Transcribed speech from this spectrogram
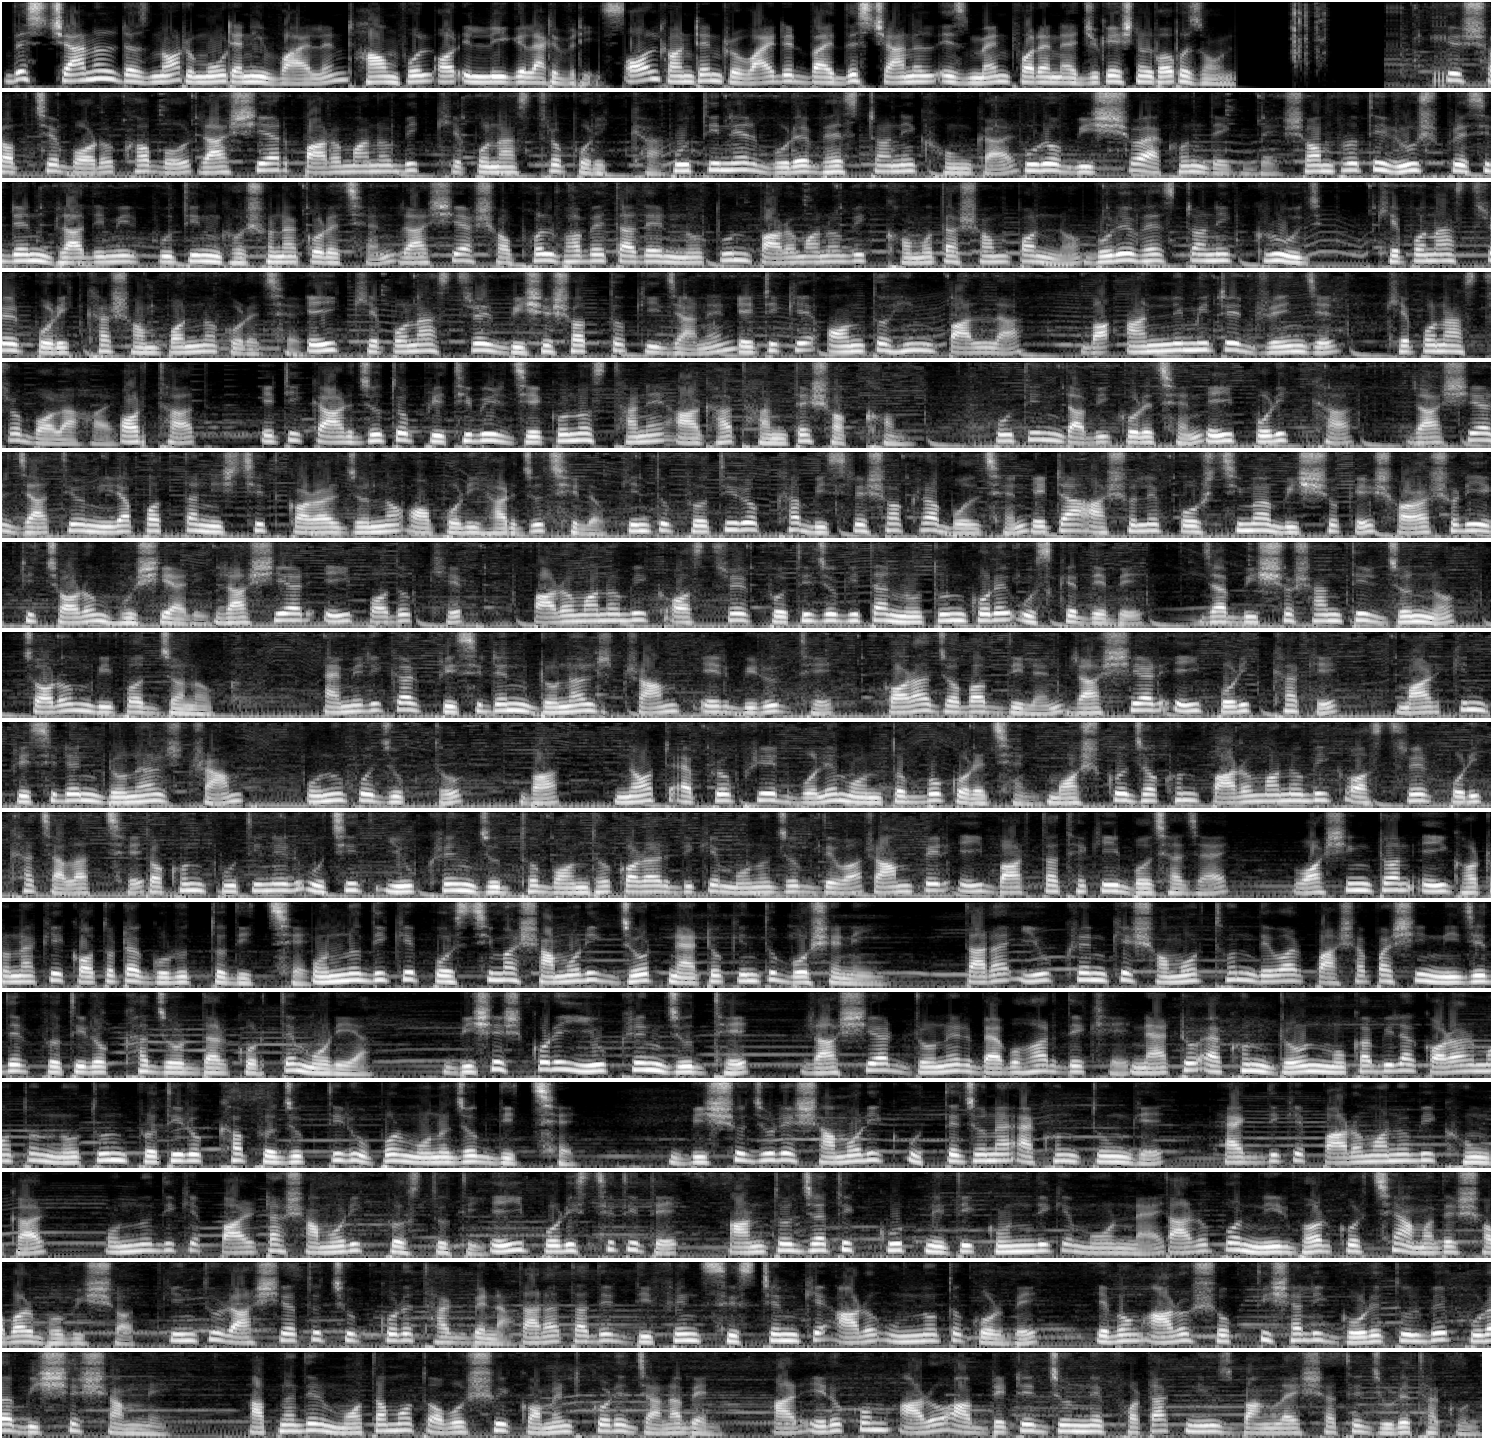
This channel does not promote any violent, harmful, or illegal activities. All content provided by this channel is meant for an educational purpose only. সবচেয়ে বড় খবর রাশিয়ার পারমাণবিক ক্ষেপণাস্ত্র পরীক্ষা পুতিনের বুড়েভেস্টনিক হুঙ্কার পুরো বিশ্ব এখন দেখবে সম্প্রতি রুশ প্রেসিডেন্ট ভ্লাদিমির পুতিন ঘোষণা করেছেন রাশিয়া সফলভাবে তাদের নতুন পারমাণবিক ক্ষমতা সম্পন্ন বুড়েভেস্টনিক ক্রুজ ক্ষেপণাস্ত্রের পরীক্ষা সম্পন্ন করেছে এই ক্ষেপণাস্ত্রের বিশেষত্ব কি জানেন এটিকে অন্তহীন পাল্লা বা আনলিমিটেড রেঞ্জের ক্ষেপণাস্ত্র বলা হয়। অর্থাৎ, এটি কার্যত পৃথিবীর যে কোনো স্থানে আঘাত হানতে সক্ষম। পুতিন দাবি করেছেন, এই পরীক্ষা রাশিয়ার জাতীয় নিরাপত্তা নিশ্চিত করার জন্য অপরিহার্য ছিল। কিন্তু প্রতিরক্ষা বিশ্লেষকরা বলছেন, এটা আসলে পশ্চিমা বিশ্বকে সরাসরি একটি চরম হুঁশিয়ারি। রাশিয়ার এই পদক্ষেপ পারমাণবিক অস্ত্রের প্রতিযোগিতা নতুন করে উস্কে দেবে, যা বিশ্বশান্তির জন্য চরম বিপজ্জনক। আমেরিকার প্রেসিডেন্ট ডোনাল্ড ট্রাম্প এর বিরুদ্ধে কড়া জবাব দিলেন রাশিয়ার এই পরীক্ষাকে মার্কিন প্রেসিডেন্ট ডোনাল্ড ট্রাম্প অনুপযুক্ত বা নট অ্যাপ্রোপ্রিয়েট বলে মন্তব্য করেছেন। মস্কো যখন পারমাণবিক অস্ত্রের পরীক্ষা চালাচ্ছে, তখন পুতিনের উচিত ইউক্রেন যুদ্ধ বন্ধ করার দিকে মনোযোগ দেওয়া ট্রাম্পের এই বার্তা থেকেই বোঝা যায় ওয়াশিংটন এই ঘটনাকে কতটা গুরুত্ব দিচ্ছে। অন্যদিকে পশ্চিমা সামরিক জোট ন্যাটো কিন্তু বসে নেই। তারা ইউক্রেনকে সমর্থন দেওয়ার পাশাপাশি নিজেদের প্রতিরক্ষা জোরদার করতে মরিয়া। বিশেষ করে ইউক্রেন যুদ্ধে রাশিয়ার ড্রোনের ব্যবহার দেখে ন্যাটো এখন ড্রোন মোকাবিলা করার মতো নতুন প্রতিরক্ষা প্রযুক্তির উপর মনোযোগ দিচ্ছে। বিশ্বজুড়ে সামরিক উত্তেজনা এখন তুঙ্গে, একদিকে পারমাণবিক হুঙ্কার অন্যদিকে পাল্টা সামরিক প্রস্তুতি। এই পরিস্থিতিতে আন্তর্জাতিক কূটনীতি কোন দিকে মোড় নেয়, তার উপর নির্ভর করছে আমাদের সবার ভবিষ্যৎ। কিন্তু রাশিয়া তো চুপ করে থাকবে না। তারা তাদের ডিফেন্স সিস্টেমকে আরও উন্নত করবে এবং আরও শক্তিশালী গড়ে তুলবে পুরা বিশ্বের সামনে। আপনাদের মতামত অবশ্যই কমেন্ট করে জানাবেন। আর এরকম আরও আপডেটের জন্য ফটাক নিউজ বাংলার সাথে জুড়ে থাকুন।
